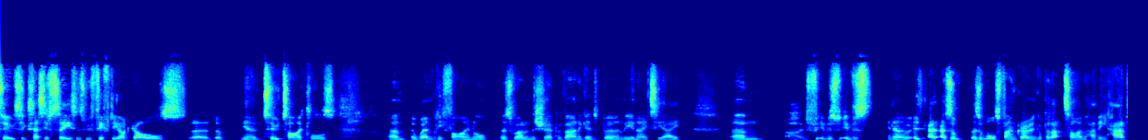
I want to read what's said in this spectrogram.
two successive seasons with fifty odd goals, uh, you know, two titles, um, a Wembley final as well in the Sherpa van against Burnley in '88. Um, oh, it was it was you know as a as a Wolves fan growing up at that time, having had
